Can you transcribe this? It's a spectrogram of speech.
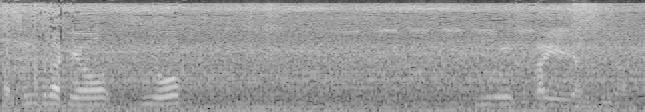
자, 승류 들어갈게요. 승류. 승류를 가까이 하겠습니다.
